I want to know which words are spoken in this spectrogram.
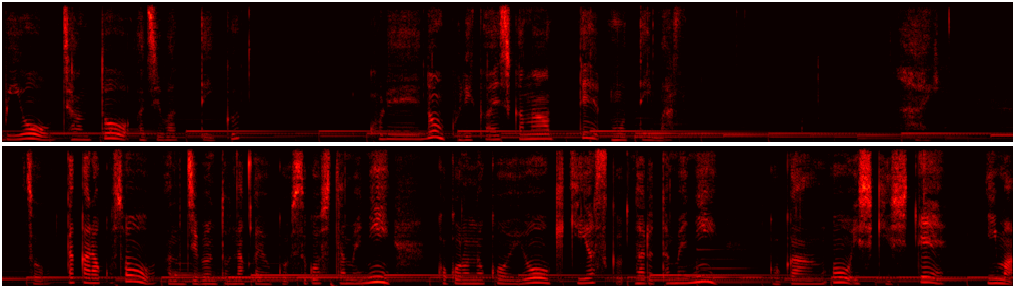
びをちゃんと味わっていく。これの繰り返しかなって思っています。はいそうだからこそあの自分と仲良く過ごすために心の声を聞きやすくなるために五感を意識して今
